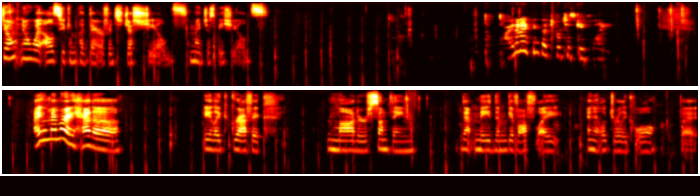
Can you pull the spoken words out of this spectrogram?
don't know what else you can put there if it's just shields. It might just be shields. why did I think that torches gave light? I remember I had a a like graphic mod or something that made them give off light and it looked really cool, but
